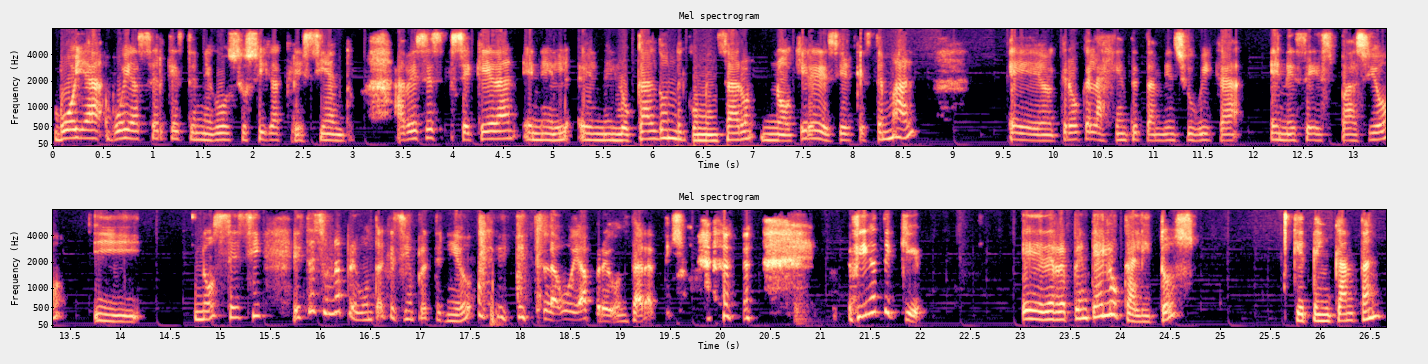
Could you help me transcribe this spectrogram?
voy a, voy a hacer que este negocio siga creciendo. A veces se quedan en el, en el local donde comenzaron, no quiere decir que esté mal. Eh, creo que la gente también se ubica en ese espacio y no sé si, esta es una pregunta que siempre he tenido y te la voy a preguntar a ti. Fíjate que eh, de repente hay localitos que te encantan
